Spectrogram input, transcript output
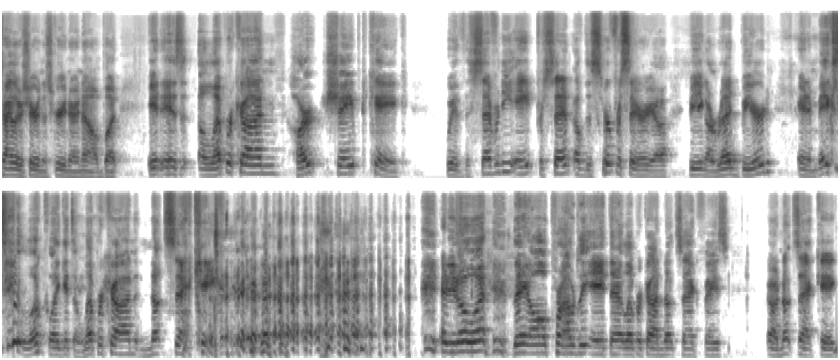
Tyler's sharing the screen right now, but it is a leprechaun heart shaped cake with 78% of the surface area being a red beard, and it makes it look like it's a leprechaun nutsack cake. and you know what? They all proudly ate that leprechaun nutsack face, uh, nutsack cake,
